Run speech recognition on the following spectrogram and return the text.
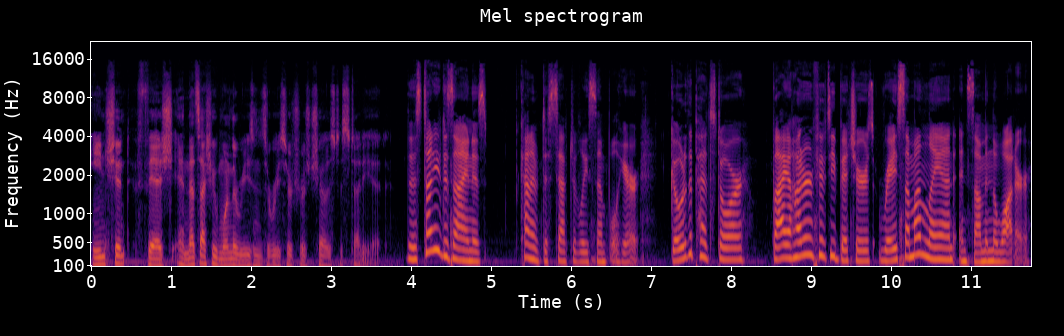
ancient fish, and that's actually one of the reasons the researchers chose to study it. The study design is kind of deceptively simple here. Go to the pet store, buy 150 bichirs, raise some on land and some in the water.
